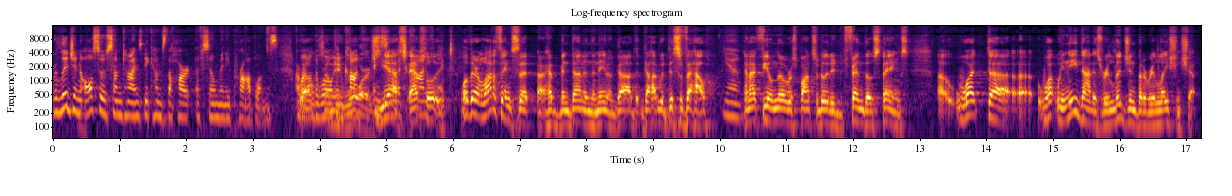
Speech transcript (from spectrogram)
religion also sometimes becomes the heart of so many problems around Well, the world many and, wars. and so yes, much absolutely. conflict. Well, there are a lot of things that uh, have been done in the name of God that God would disavow. Yeah. And I feel no responsibility to defend those things. Uh, what, uh, uh, what we need not is religion, but a relationship.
